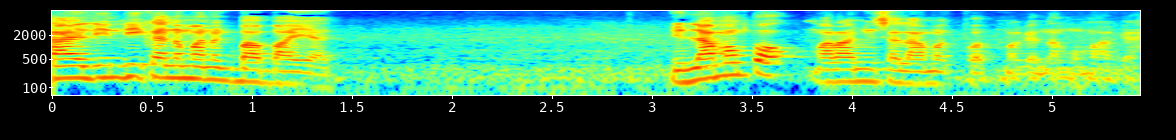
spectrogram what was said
dahil hindi ka naman nagbabayad. Yun lamang po. Maraming salamat po at magandang umaga.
